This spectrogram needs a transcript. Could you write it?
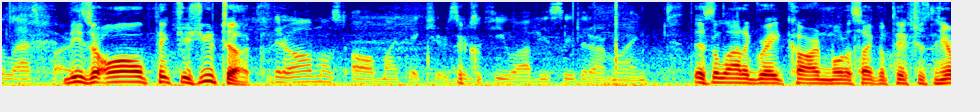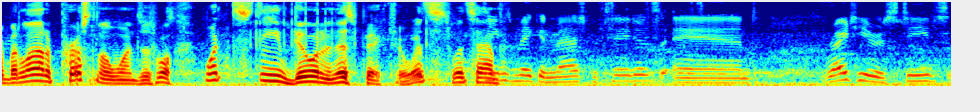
the last part. These are all pictures you took. They're almost all my pictures. There's a few, obviously, that aren't mine. There's a lot of great car and motorcycle pictures in here, but a lot of personal ones as well. What's Steve doing in this picture? What's what's Steve's happening? making mashed potatoes, and right here is Steve's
